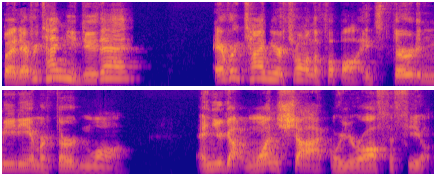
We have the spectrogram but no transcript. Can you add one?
but every time you do that, every time you're throwing the football, it's third and medium or third and long. And you got one shot or you're off the field.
